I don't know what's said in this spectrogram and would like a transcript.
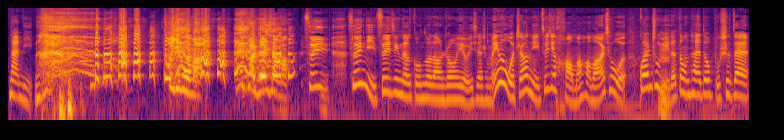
那你呢？这么硬的吗？不转折一下吗？所以，所以你最近的工作当中有一些什么？因为我知道你最近好忙好忙，而且我关注你的动态都不是在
